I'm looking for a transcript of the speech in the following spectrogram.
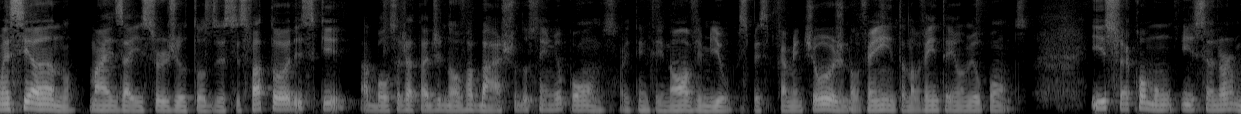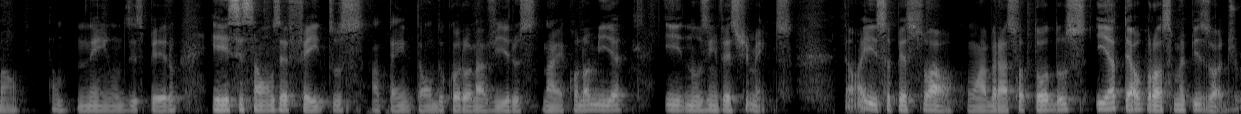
com esse ano, mas aí surgiu todos esses fatores que a bolsa já está de novo abaixo dos 100 mil pontos, 89 mil especificamente hoje, 90, 91 mil pontos. Isso é comum, isso é normal. Então, nenhum desespero. Esses são os efeitos até então do coronavírus na economia e nos investimentos. Então é isso, pessoal. Um abraço a todos e até o próximo episódio.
